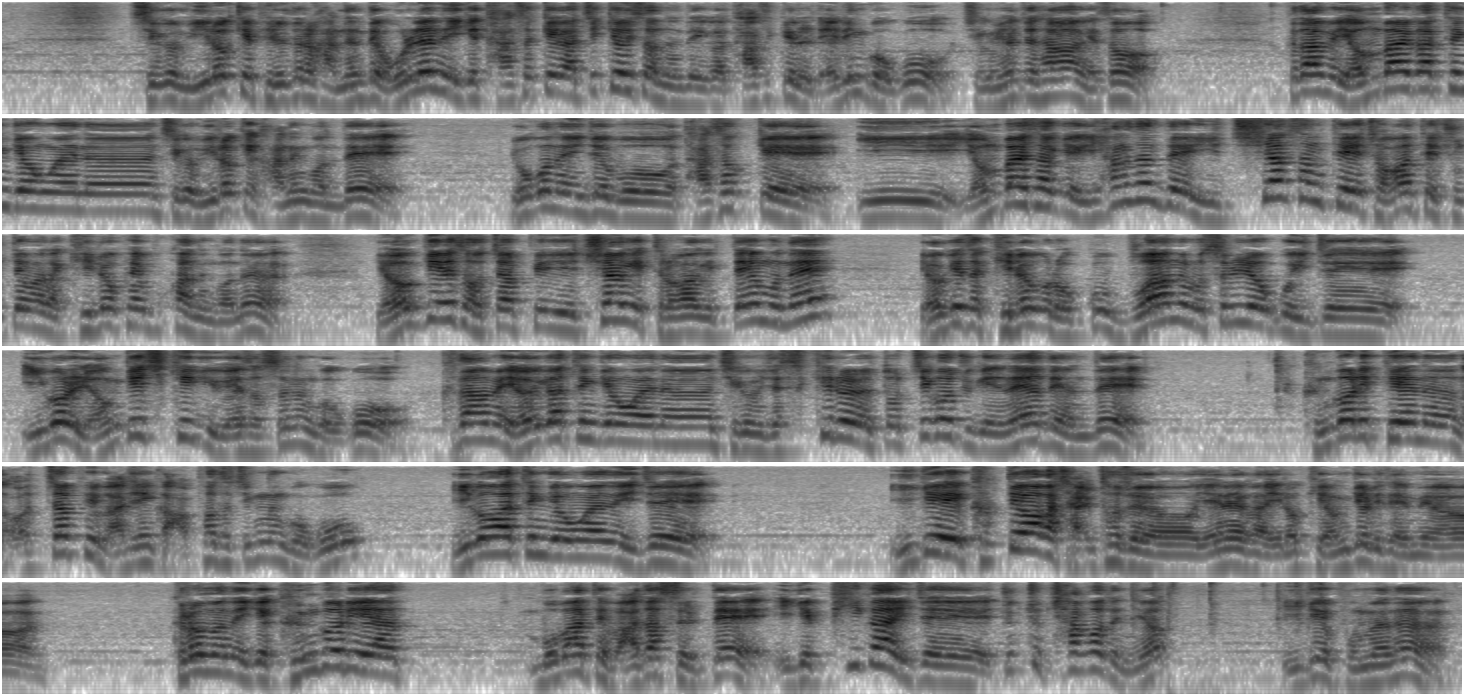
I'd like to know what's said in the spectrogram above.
지금 이렇게 빌드를 갔는데 원래는 이게 다섯 개가 찍혀 있었는데 이거 다섯 개를 내린 거고 지금 현재 상황에서. 그 다음에 연발 같은 경우에는 지금 이렇게 가는 건데 요거는 이제 뭐 다섯 개 이 연발 사격 이 향산대 이 취약 상태에 적한테 줄 때마다 기력 회복하는 거는 여기에서 어차피 취약이 들어가기 때문에 여기에서 기력을 얻고 무한으로 쓰려고 이제 이걸 연계시키기 위해서 쓰는 거고 그 다음에 여기 같은 경우에는 지금 이제 스킬을 또 찍어주긴 해야 되는데 근거리 피해는 어차피 맞으니까 아파서 찍는 거고 이거 같은 경우에는 이제 이게 극대화가 잘 터져요. 얘네가 이렇게 연결이 되면. 그러면 이게 근거리 몸한테 맞았을 때 이게 피가 이제 쭉쭉 차거든요. 이게 보면은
